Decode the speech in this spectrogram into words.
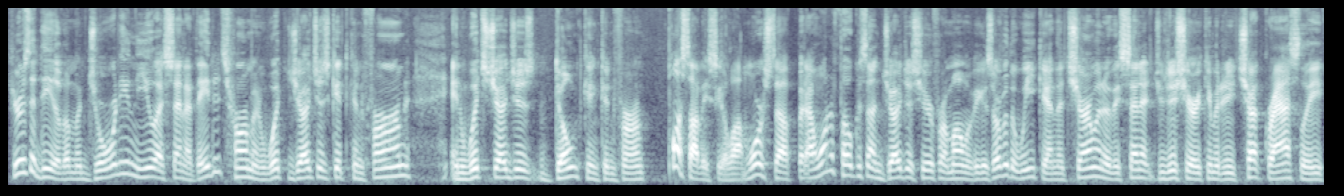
Here's the deal. The majority in the U.S. Senate, they determine which judges get confirmed and which judges don't get confirmed, plus obviously a lot more stuff. But I want to focus on judges here for a moment because over the weekend, the chairman of the Senate Judiciary Committee, Chuck Grassley,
